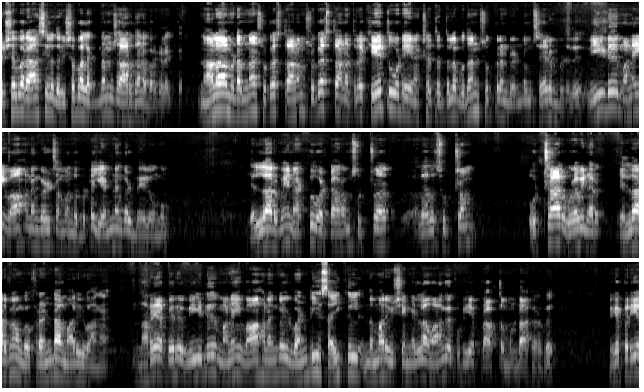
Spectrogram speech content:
ரிஷப ராசியில் அது ரிஷப லக்னம் சார்ந்த நபர்களுக்கு. நாலாம் இடம்னா சுகஸ்தானம். சுகஸ்தானத்தில் கேத்துவுடைய நட்சத்திரத்தில் புதன் சுக்கரன் ரெண்டும் சேரும் பொழுது வீடு மனை வாகனங்கள் சம்பந்தப்பட்ட எண்ணங்கள் மேலோங்கும். எல்லாருமே நட்பு வட்டாரம் சுற்றார் அதாவது சுற்றம் உற்றார் உறவினர் எல்லாருமே உங்கள் ஃப்ரெண்டாக மாறிடுவாங்க. நிறைய பேர் வீடு மனை வாகனங்கள் வண்டி சைக்கிள் இந்த மாதிரி விஷயங்கள்லாம் வாங்கக்கூடிய பிராப்தம் உண்டாகிறது. மிகப்பெரிய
